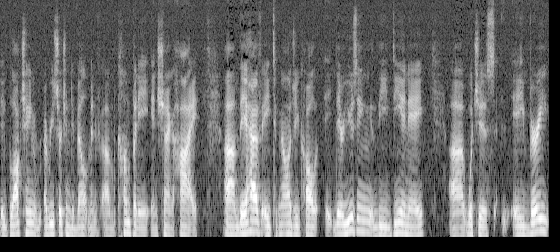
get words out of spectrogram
a blockchain research and development um, company in Shanghai um, they have a technology called, they're using the DNA, uh, which is a very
